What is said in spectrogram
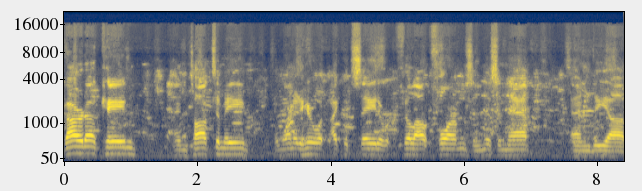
Garda came and talked to me and wanted to hear what I could say to fill out forms and this and that. And the uh,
